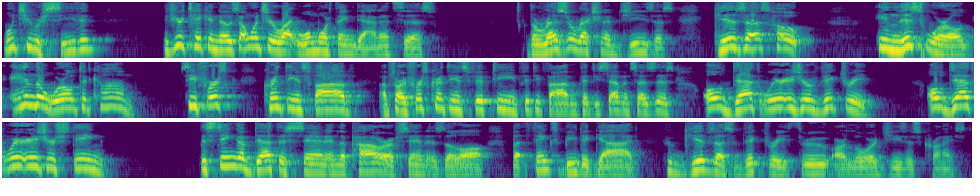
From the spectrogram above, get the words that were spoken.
Once you receive it, if you're taking notes, I want you to write one more thing down. It's this The resurrection of Jesus gives us hope in this world and the world to come. See, 1 Corinthians 5, I'm sorry, 1 Corinthians 15, 55 and 57 says this O death, where is your victory? O death, where is your sting? The sting of death is sin, and the power of sin is the law. But thanks be to God who gives us victory through our Lord Jesus Christ.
